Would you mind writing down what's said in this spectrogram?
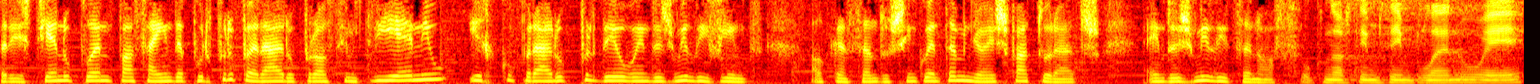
Para este ano, o plano passa ainda por preparar o próximo triênio e recuperar o que perdeu em 2020, alcançando os 50 milhões faturados em 2019. O que nós temos em plano é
